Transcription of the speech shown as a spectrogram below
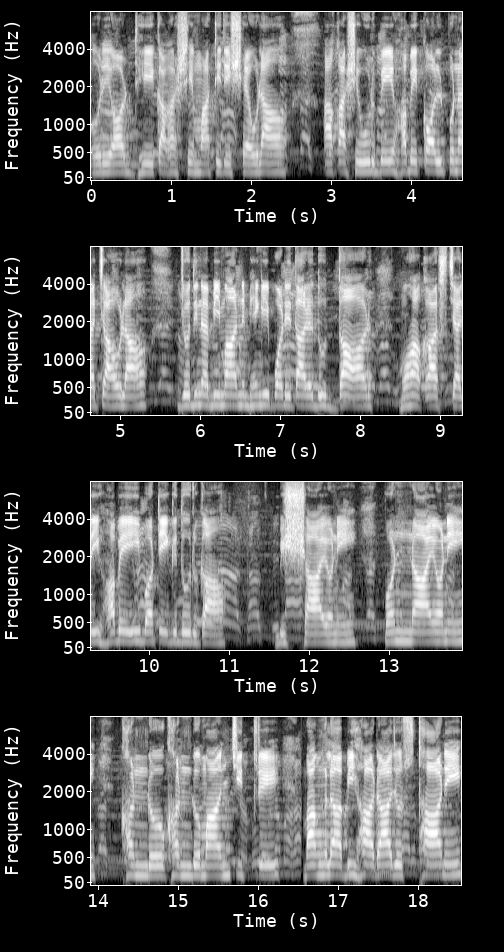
ওরে অর্ধেক আকাশে মাটিতে শেওলা আকাশে উড়বে, হবে কল্পনা চাওলা। যদি না বিমান ভেঙে পড়ে তার দুদ্দার মহাকাশচারী হবেই বটেক দুর্গা। বিশ্বায়নে পণ্যায়নে, খণ্ড খণ্ড মানচিত্রে, বাংলা বিহার রাজস্থানে,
